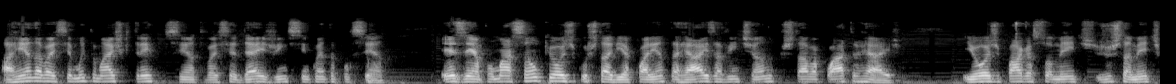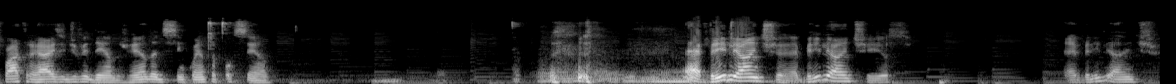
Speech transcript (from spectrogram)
a renda vai ser muito mais que 3%, vai ser 10, 20, 50%. Exemplo, uma ação que hoje custaria 40 reais há 20 anos custava 4 reais. E hoje paga somente, justamente 4 reais em dividendos, renda de 50%. é brilhante, é brilhante isso. É brilhante.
